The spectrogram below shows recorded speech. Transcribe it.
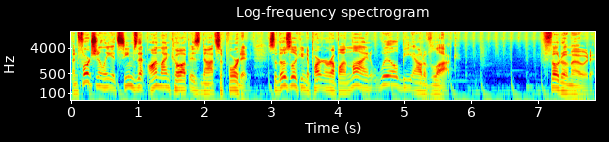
Unfortunately, it seems that online co op is not supported, so those looking to partner up online will be out of luck. Photo Mode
